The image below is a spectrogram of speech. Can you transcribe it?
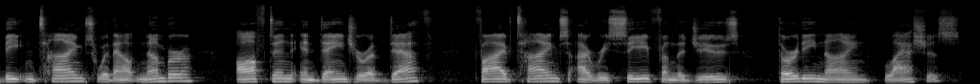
beaten times without number, often in danger of death. Five times I received from the Jews 39 lashes.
